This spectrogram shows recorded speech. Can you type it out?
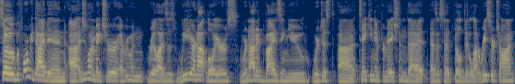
So before we dive in, uh, I just want to make sure everyone realizes we are not lawyers. We're not advising you. We're just uh, taking information that, as I said, Phil did a lot of research on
